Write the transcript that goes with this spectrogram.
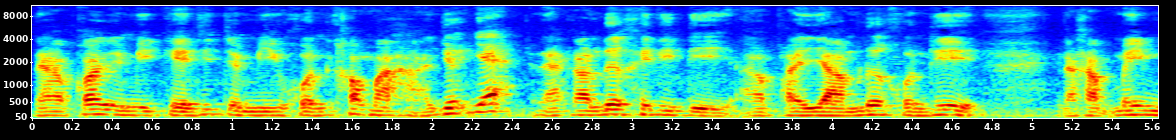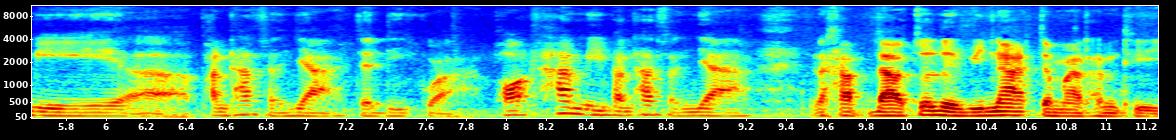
นะครับก็จะมีเกณฑ์ที่จะมีคนเข้ามาหาเยอะแยะนะก็เลือกให้ดีๆพยายามเลือกคนที่นะครับไม่มีพันธสัญญาจะดีกว่า เพราะถ้ามีพันธสัญญานะครับดาวเจ้าเรือนวินาศจะมาทันที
